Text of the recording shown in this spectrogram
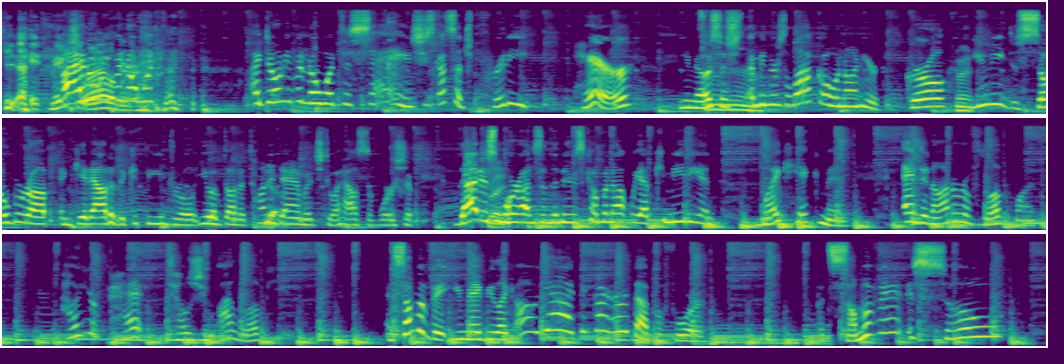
yeah. It makes I don't even know what I don't even know what to say. She's got such pretty hair, you know. So she- I mean, there's a lot going on here, girl. Right. You need to sober up and get out of the cathedral. You have done a ton of damage to a house of worship. That is Right. morons in the news coming up. We have comedian Mike Hickman, and in honor of Love Month, how your pet tells you I love you. And some of it you may be like, oh yeah, I think I heard that before but some of it is so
